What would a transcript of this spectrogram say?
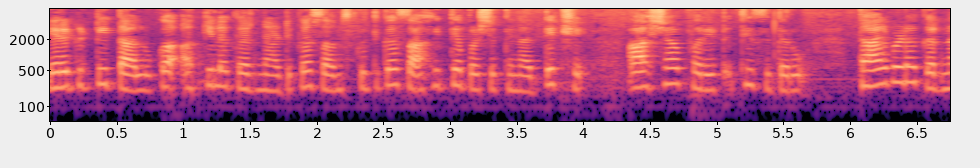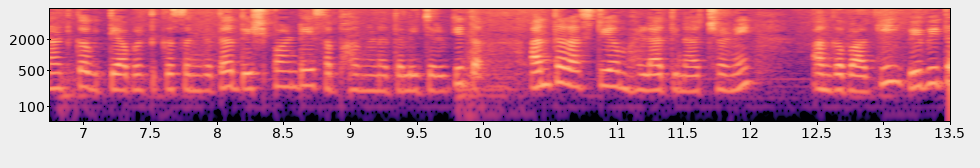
ಯರಗಟ್ಟಿ ತಾಲೂಕಾ ಅಖಿಲ ಕರ್ನಾಟಕ ಸಾಂಸ್ಕೃತಿಕ ಸಾಹಿತ್ಯ ಪರಿಷತ್ತಿನ ಅಧ್ಯಕ್ಷೆ ಆಶಾ ಫರೀದ್ ತಿಳಿಸಿದರು. ಧಾರವಾಡ ಕರ್ನಾಟಕ ವಿದ್ಯಾವರ್ಧಕ ಸಂಘದ ದೇಶಪಾಂಡೆ ಸಭಾಂಗಣದಲ್ಲಿ ಜರುಗಿದ ಅಂತಾರಾಷ್ಟೀಯ ಮಹಿಳಾ ದಿನಾಚರಣೆ ಅಂಗವಾಗಿ ವಿವಿಧ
